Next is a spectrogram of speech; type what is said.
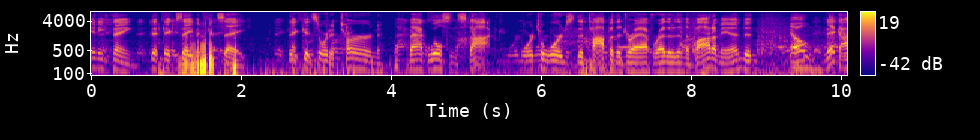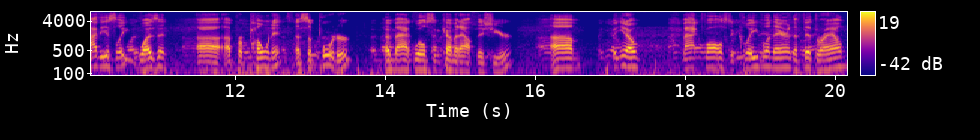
anything that Nick Saban could say that could sort of turn Mack Wilson's stock more towards the top of the draft rather than the bottom end. And, you know, Nick obviously wasn't uh, a proponent, a supporter of Mack Wilson coming out this year. Um, but, you know, Mack falls to Cleveland there in the fifth round.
